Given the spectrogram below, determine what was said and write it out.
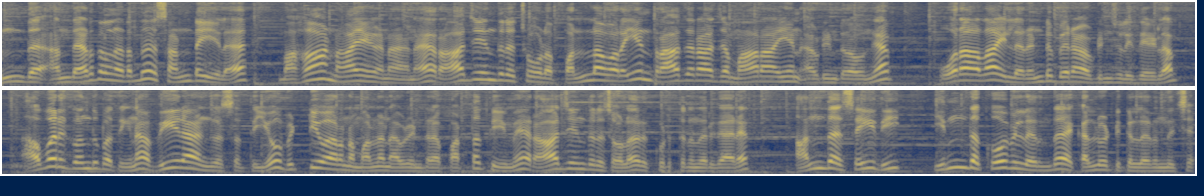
அந்த அந்த இடத்துல நடந்த சண்டையில் மகாநாயகனான ராஜேந்திர சோழ பல்லவரையன் ராஜராஜ மாராயன் அப்படின்றவங்க ஒரு ஆளா இல்லை ரெண்டு பேரா அப்படின்னு சொல்லி தெரியல. அவருக்கு வந்து பார்த்தீங்கன்னா வீராங்கசத்தையும் விட்டிவாரண மல்லன் அப்படின்ற பட்டத்தையுமே ராஜேந்திர சோழர் கொடுத்துருந்துருக்காரு. அந்த செய்தி இந்த கோவிலில் இருந்த கல்வெட்டுக்கள் இருந்துச்சு.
